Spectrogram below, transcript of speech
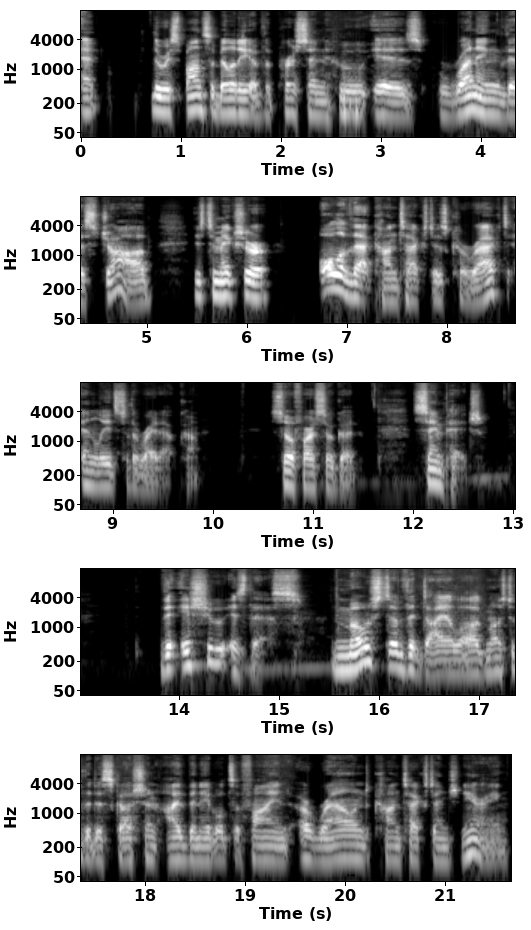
And the responsibility of the person who is running this job is to make sure all of that context is correct and leads to the right outcome. So far, so good. Same page. The issue is this most of the dialogue, most of the discussion I've been able to find around context engineering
